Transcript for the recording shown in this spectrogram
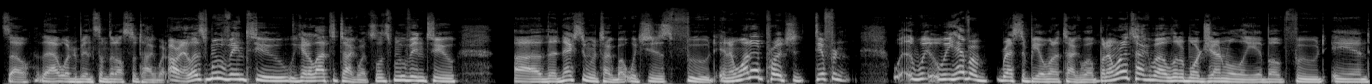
so that would have been something else to talk about. All right, let's move into. We got a lot to talk about, so let's move into uh, the next thing we're talk about, which is food. And I want to approach it different. We, we have a recipe I want to talk about, but I want to talk about a little more generally about food and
